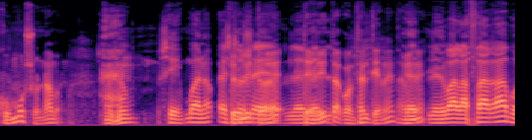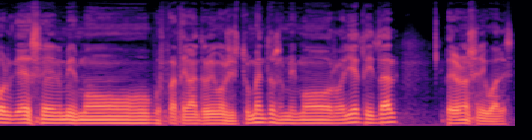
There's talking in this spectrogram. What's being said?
¿Cómo sonaban? Ajá. Sí, bueno, esto es, ¿eh? le- Telita le- con Celtian, ¿eh? También, le- ¿eh? les va la zaga porque es el mismo, pues prácticamente los mismos instrumentos, el mismo rollete y tal, pero no son iguales.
